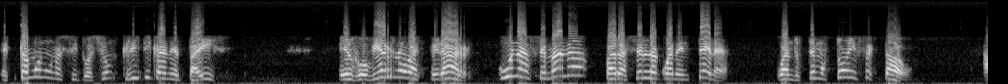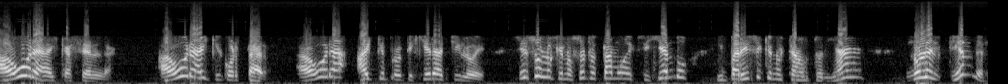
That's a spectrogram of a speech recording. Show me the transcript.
Estamos en una situación crítica en el país. El gobierno va a esperar una semana para hacer la cuarentena cuando estemos todos infectados. Ahora hay que hacerla. Ahora hay que cortar. Ahora hay que proteger a Chiloé. Eso es lo que nosotros estamos exigiendo y parece que nuestras autoridades no lo entienden.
